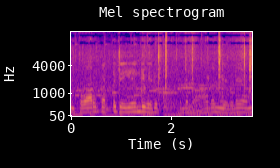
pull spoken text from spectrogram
മിക്കവാറും കട്ട് ചെയ്യേണ്ടി വരും. എന്റെ ഭാഗം എവിടെയാണ്?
